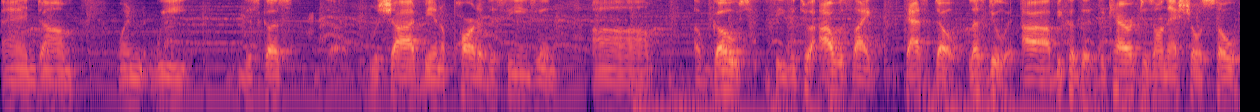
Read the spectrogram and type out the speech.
and um, when we discussed Rashad being a part of the season. Um, of Ghost season two, I was like, that's dope. Let's do it. Uh, because the, the, characters on that show are so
